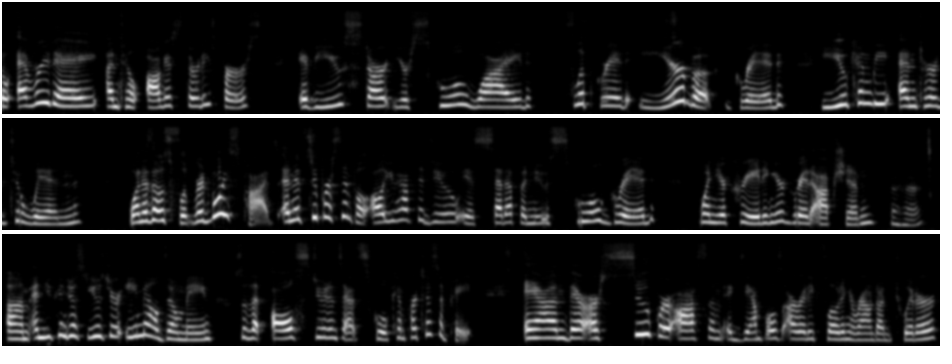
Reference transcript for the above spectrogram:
So every day until August 31st, if you start your school-wide Flipgrid yearbook grid, you can be entered to win one of those Flipgrid voice pods. And it's super simple. All you have to do is set up a new school grid when you're creating your grid option. Uh-huh. Um, and you can just use your email domain so that all students at school can participate. And there are super awesome examples already floating around on Twitter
